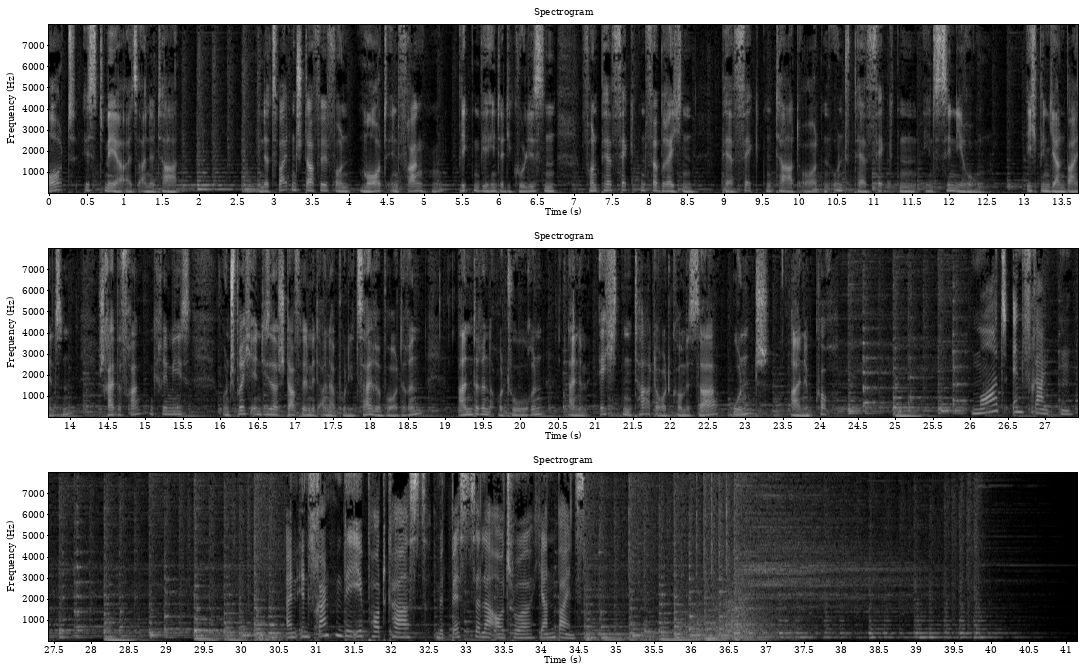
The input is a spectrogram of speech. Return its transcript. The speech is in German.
Mord ist mehr als eine Tat. In der zweiten Staffel von Mord in Franken blicken wir hinter die Kulissen von perfekten Verbrechen, perfekten Tatorten und perfekten Inszenierungen. Ich bin Jan Beinzen, schreibe Frankenkrimis und spreche in dieser Staffel mit einer Polizeireporterin, anderen Autoren, einem echten Tatortkommissar und einem Koch. Mord in Franken. Ein infranken.de Podcast mit Bestsellerautor Jan Beinzen.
